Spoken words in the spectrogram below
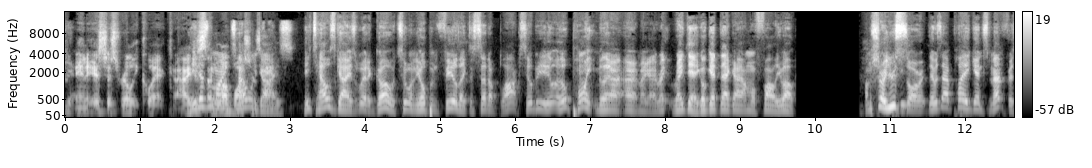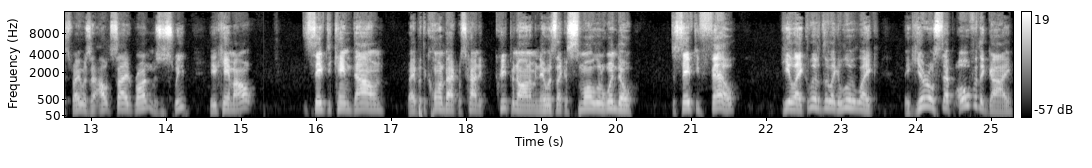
yeah. and it's just really quick. I he just, doesn't I mind telling guys. Game. He tells guys where to go too in the open field, like to set up blocks. He'll be he'll, he'll point, be like, all right, my guy, right, right there, go get that guy. I'm gonna follow you out. I'm sure you saw it. There was that play against Memphis, right? It was an outside run, it was a sweep. He came out, the safety came down, right? But the cornerback was kind of creeping on him, and there was like a small little window. The safety fell. He like little like a little like like euro step over the guy,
